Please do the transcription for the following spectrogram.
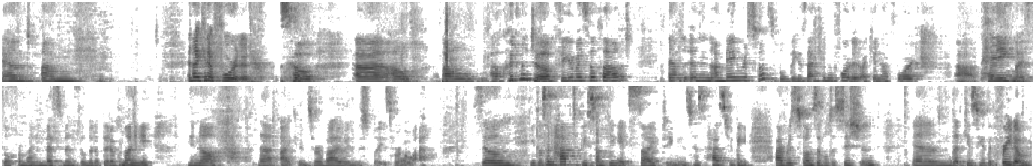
And, um, and I can afford it. So, uh, I'll, I'll, I'll quit my job, figure myself out, and, and I'm being responsible because I can afford it. I can afford uh, paying myself for my investments a little bit of money enough that I can survive in this place for a while. So um, it doesn't have to be something exciting. It just has to be a responsible decision, and that gives you the freedom.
